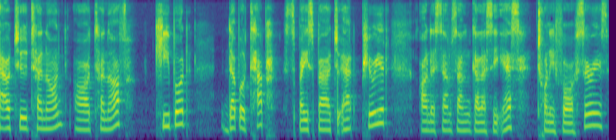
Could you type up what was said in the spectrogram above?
how to turn on or turn off keyboard double tap spacebar to add period on the Samsung Galaxy S24 series.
